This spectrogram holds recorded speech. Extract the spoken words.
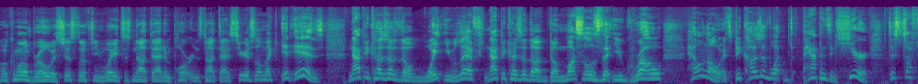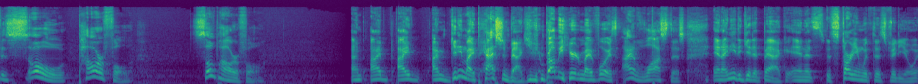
oh, come on, bro, it's just lifting weights. It's not that important. It's not that serious. I'm like, it is. Not because of the weight you lift, not because of the, the muscles that you grow. Hell no. It's because of what happens in here. This stuff is so powerful. So powerful. I'm, I, I, I'm getting my passion back. You can probably hear it in my voice. I have lost this and I need to get it back. And it's, it's starting with this video.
